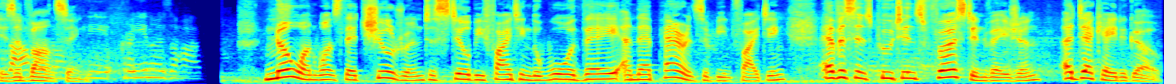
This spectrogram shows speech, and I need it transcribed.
is advancing. No one wants their children to still be fighting the war they and their parents have been fighting ever since Putin's first invasion a decade ago.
